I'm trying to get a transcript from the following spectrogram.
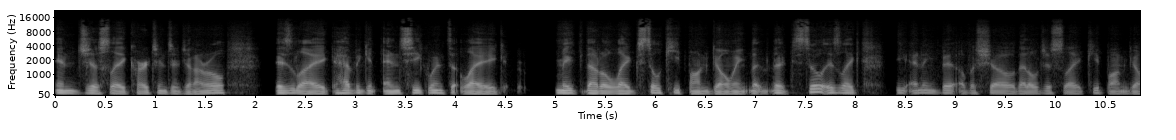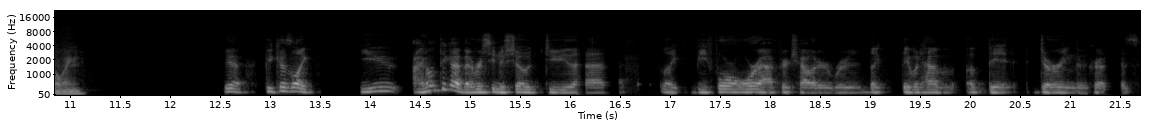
in just like cartoons in general is like having an end sequence that like make that'll like still keep on going. That, that still is like the ending bit of a show that'll just like keep on going. Yeah because like you i don't think i've ever seen a show do that like before or after chowder where like they would have a bit during the credits.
